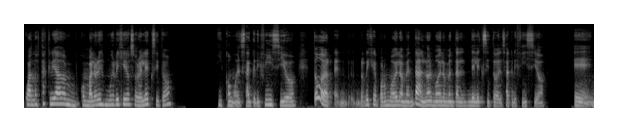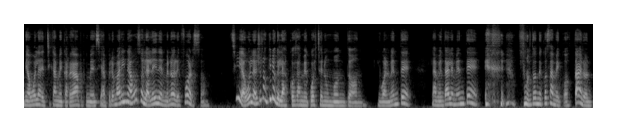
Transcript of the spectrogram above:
cuando estás criado con valores muy rígidos sobre el éxito, y como el sacrificio, todo rige por un modelo mental, ¿no? El modelo mental del éxito, del sacrificio. Eh, mi abuela de chica me cargaba porque me decía, pero Marina, vos sos la ley del menor esfuerzo. Sí, abuela, yo no quiero que las cosas me cuesten un montón. Igualmente, lamentablemente, un montón de cosas me costaron.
